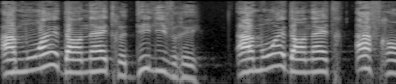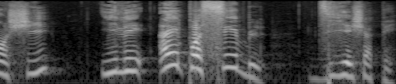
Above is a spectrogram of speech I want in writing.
À moins d'en être délivré, à moins d'en être affranchi, il est impossible d'y échapper.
